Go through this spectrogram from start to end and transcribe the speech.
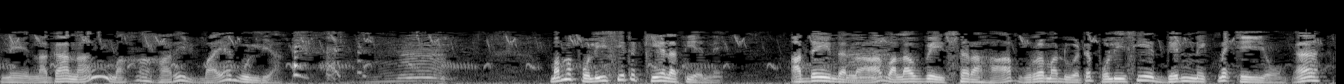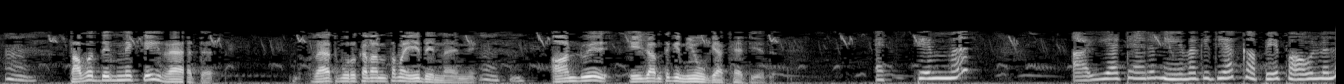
මේ නගානම් මහා හරි බය ගුල්ලියක්. මම පොලිසියට කියලා තියෙන්නේ. අද ඉඳලා වලව්වේ ඉස්සරහා මුරමඩුවට පොලිසියේ දෙන්නෙක්ම එයියෝ ඈ. තව දෙන්නෙක් එයි රැට. රැට මුර කරන් තමයි ඒ දෙන්න එන්නේ. ආණ්ඩුවේ ඒජන්තගේ නියෝගයක් හැටියට. ඇත්තෙන්ම අයියට අර මේ වගේ දෙයක් අපේ පවුල්වල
